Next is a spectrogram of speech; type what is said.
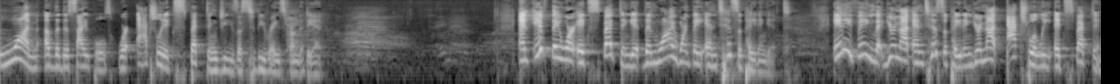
one of the disciples were actually expecting Jesus to be raised from the dead. And if they were expecting it, then why weren't they anticipating it? Anything that you're not anticipating, you're not actually expecting.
